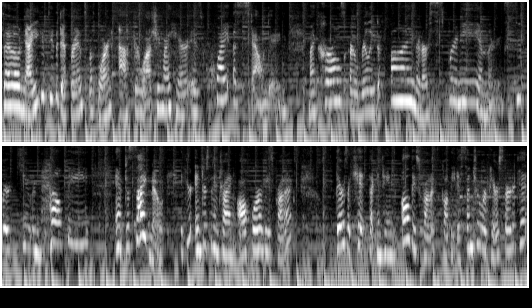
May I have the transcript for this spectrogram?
so now you can see the difference before and after washing my hair is quite astounding. My curls are really defined and are springy and they're super cute and healthy. And just side note, if you're interested in trying all four of these products, there's a kit that contains all these products called the Essential Repair Starter Kit,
